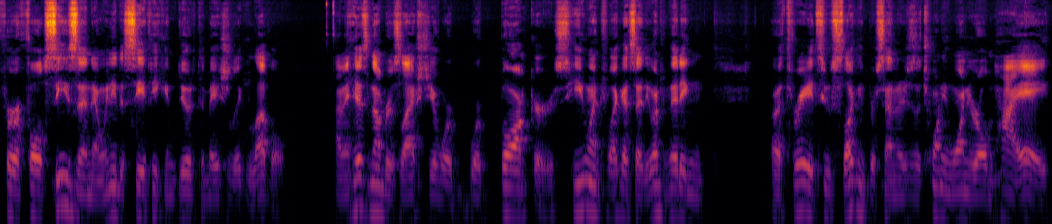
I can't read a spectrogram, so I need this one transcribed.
for a full season, and we need to see if he can do it at the major league level. I mean, his numbers last year were were bonkers. He went, like I said, he went from hitting a 382 slugging percentage as a 21 year old in high A,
